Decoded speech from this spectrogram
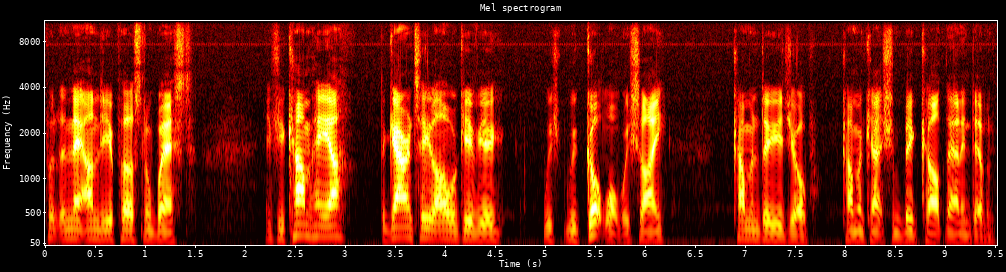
put the net under your personal best. If you come here, the guarantee I will give you, we've got what we say, come and do your job. Come and catch some big carp down in Devon.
